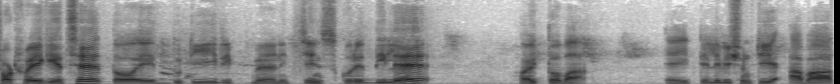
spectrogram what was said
শর্ট হয়ে গিয়েছে, তো এই দুটি মানে চেঞ্জ করে দিলে হয়তোবা এই টেলিভিশনটি আবার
